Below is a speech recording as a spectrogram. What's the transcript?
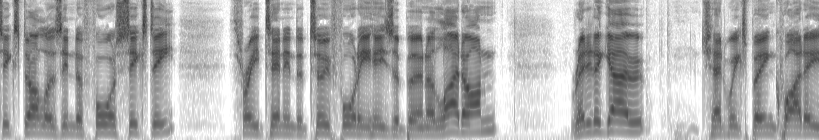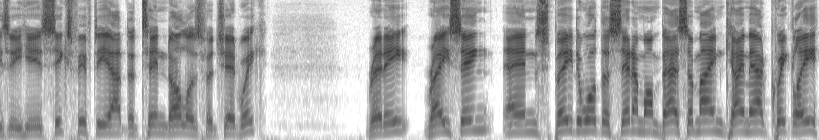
six dollars into four sixty, three ten into two forty. He's a burner. Light on, ready to go. Chadwick's been quite easy here. Six fifty out to ten dollars for Chadwick. Ready, racing, and speed toward the centre. Mombasa Main came out quickly,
